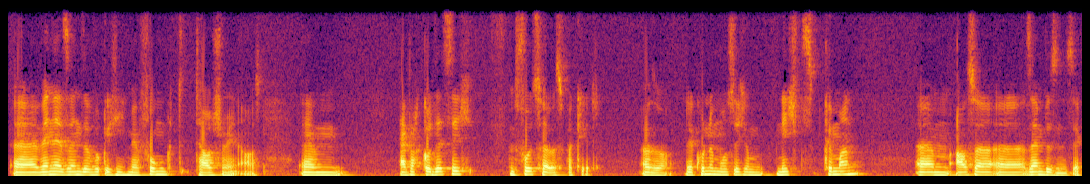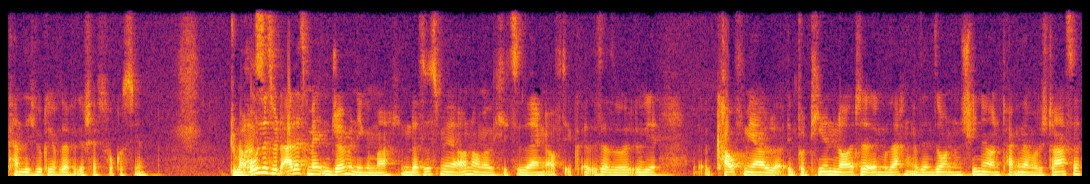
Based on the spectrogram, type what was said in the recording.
Äh, wenn der Sensor wirklich nicht mehr funkt, tauschen wir ihn aus. Ähm, einfach grundsätzlich ein Full-Service-Paket. Also der Kunde muss sich um nichts kümmern, ähm, außer äh, sein Business. Er kann sich wirklich auf sein Geschäft fokussieren. Du Und es wird alles made in Germany gemacht. Und das ist mir auch nochmal wichtig zu sagen. Auf die, ist also, wir kaufen ja, importieren Leute irgendwelche Sachen, Sensoren in China und packen sie auf die Straße.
